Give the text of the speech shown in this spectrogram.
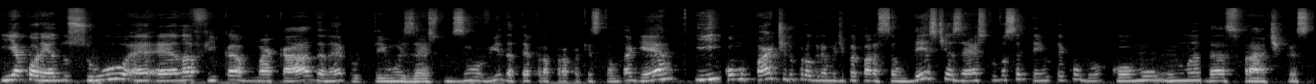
e a Coreia do Sul, é, ela fica marcada né, por ter um exército desenvolvido, até pela própria questão da guerra, e como parte do programa de preparação deste exército, você tem o Taekwondo como uma das práticas.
